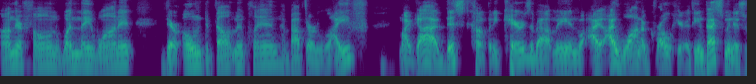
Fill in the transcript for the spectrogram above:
on their phone when they want it, their own development plan about their life my God, this company cares about me and I, I want to grow here. The investment is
